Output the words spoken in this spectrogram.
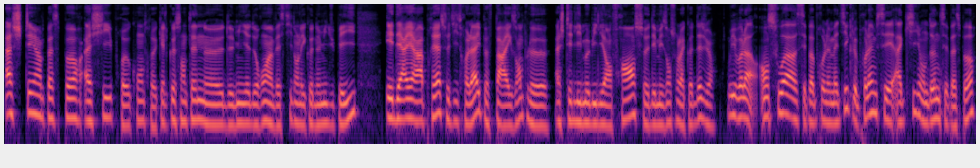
acheter un passeport à Chypre contre quelques centaines euh, de milliers d'euros investis dans l'économie du pays. Et derrière, après, à ce titre-là, ils peuvent par exemple euh, acheter de l'immobilier en France, des maisons sur la côte d'Azur. Oui, voilà. En soi, c'est pas problématique. Le problème, c'est à qui on donne ces passeports.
